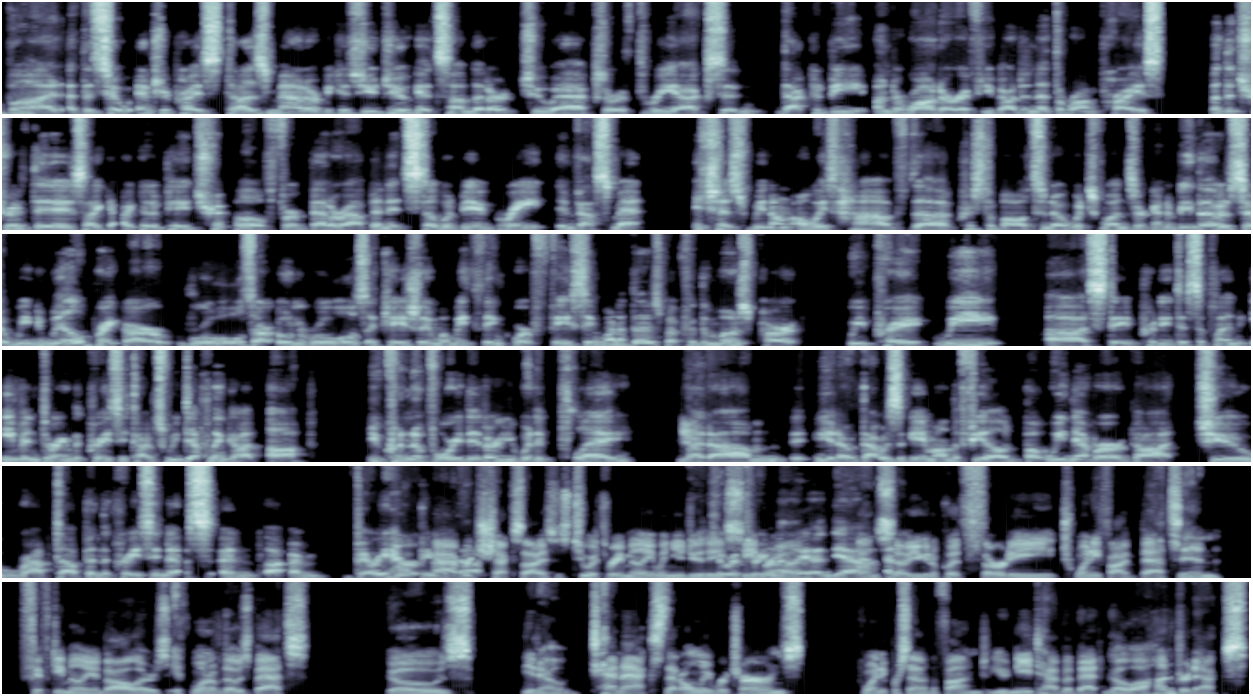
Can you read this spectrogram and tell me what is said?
Hmm. But at the so entry price does matter because you do get some that are 2x or 3x and that could be underwater if you got in at the wrong price. But the truth is like I could have paid triple for better BetterUp and it still would be a great investment. It's just we don't always have the crystal ball to know which ones are going to be those. So we will break our rules, our own rules occasionally when we think we're facing one of those. But for the most part, we pray, we uh, stayed pretty disciplined even during the crazy times. We definitely got up. You couldn't avoid it or you wouldn't play. Yeah. But, um, you know, that was a game on the field, but we never got too wrapped up in the craziness. And uh, I'm very Your happy average that. Average check size is two or three million when you do these two or three million. Yeah. And so and, you're going to put 30, 25 bets in, $50 million. If one of those bets goes, you know, 10x, that only returns 20% of the fund. You need to have a bet go 100x uh,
